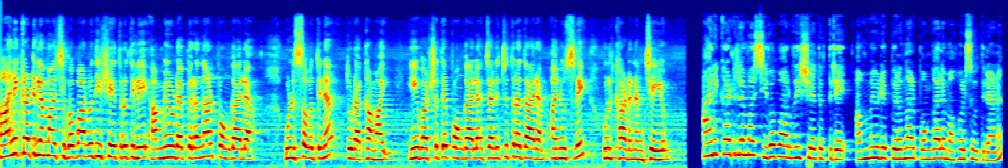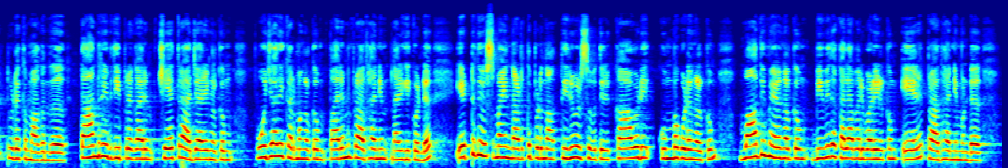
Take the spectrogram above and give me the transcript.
ആനിക്കാട്ടിലമ്മ ശിവപാർവതി ക്ഷേത്രത്തിലെ അമ്മയുടെ പിറന്നാൾ പൊങ്കാല ഉത്സവത്തിന് തുടക്കമായി. ഈ വർഷത്തെ പൊങ്കാല ചലച്ചിത്ര താരം അനുശ്രീ ഉദ്ഘാടനം ചെയ്യും. ആനിക്കാട്ടിലമ്മ ശിവപാർവതി ക്ഷേത്രത്തിലെ അമ്മയുടെ പിറന്നാൾ പൊങ്കാല മഹോത്സവത്തിനാണ് തുടക്കമാകുന്നത്. താന്ത്രവിധി പ്രകാരം ക്ഷേത്ര ആചാര്യങ്ങൾക്കും പൂജാതി കർമ്മങ്ങൾക്കും പരമപ്രാധാന്യം നൽകിക്കൊണ്ട് എട്ട് ദിവസമായി നടത്തപ്പെടുന്ന തിരുവുത്സവത്തിൽ കാവടി കുംഭകുടങ്ങൾക്കും വാദ്യമേളങ്ങൾക്കും വിവിധ കലാപരിപാടികൾക്കും ഏറെ പ്രാധാന്യമുണ്ട്.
